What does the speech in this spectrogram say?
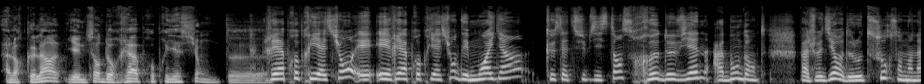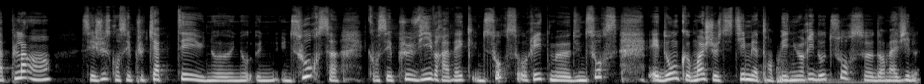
Alors que là, il y a une sorte de réappropriation. De... Réappropriation et, et réappropriation des moyens que cette subsistance redevienne abondante. Enfin, je veux dire, de l'eau de source, on en a plein. Hein. C'est juste qu'on sait plus capter une, source, qu'on sait plus vivre avec une source au rythme d'une source. Et donc, moi, je estime être en pénurie d'eau de source dans ma ville.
